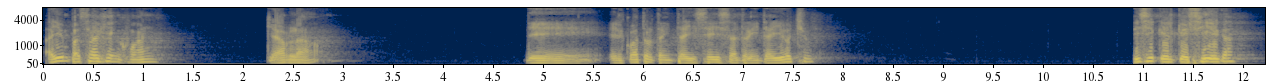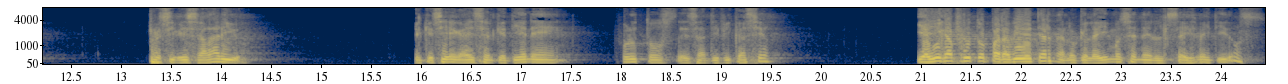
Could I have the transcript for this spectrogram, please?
Hay un pasaje en Juan que habla de el 4.36 al 38, dice que el que ciega recibe salario. El que ciega es el que tiene frutos de santificación. Y ahí llega fruto para vida eterna, lo que leímos en el 6.22.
